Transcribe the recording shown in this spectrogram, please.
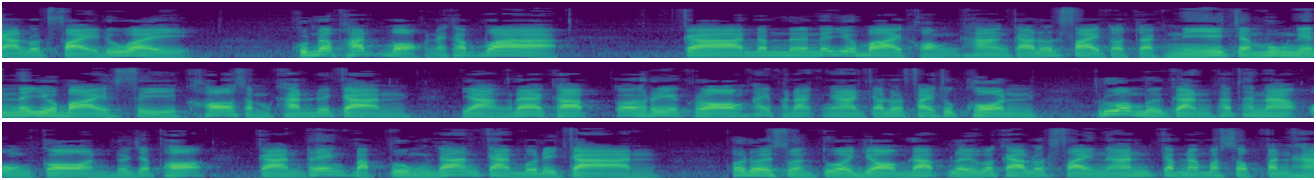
การรถไฟด้วย คุณประพัฒน์บอกนะครับว่า การดำเนินนโยบายของทางการรถไฟต่อจากนี้จะมุ่งเน้นนโยบาย 4 ข้อสำคัญด้วยกัน อย่างแรกครับ ก็เรียกร้องให้พนักงานการรถไฟทุกคน ร่วมมือกันพัฒนาองค์กร โดยเฉพาะการเร่งปรับปรุงด้านการบริการเพราะโดยส่วนตัวยอมรับเลยว่าการรถไฟนั้นกำลังประสบปัญหา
